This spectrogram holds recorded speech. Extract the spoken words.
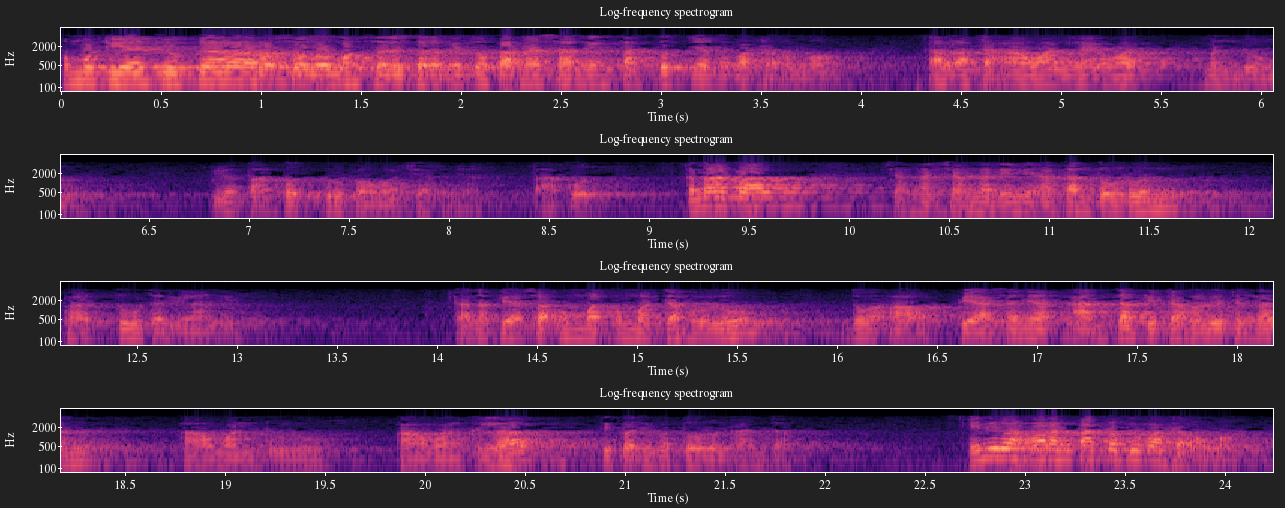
Kemudian juga Rasulullah SAW itu karena saking takutnya kepada Allah. Kalau ada awan lewat mendung, beliau takut berubah wajahnya, takut. Kenapa? Jangan-jangan ini akan turun batu dari langit. Karena biasa umat-umat dahulu itu ah, biasanya ada didahului dengan awan dulu. Awan gelap tiba-tiba turun adab. Inilah orang takut kepada Allah.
